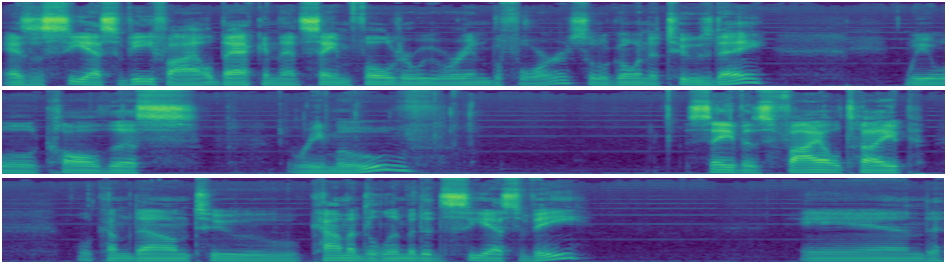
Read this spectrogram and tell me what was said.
as a CSV file back in that same folder we were in before. So we'll go into Tuesday. We will call this remove. Save as file type. We'll come down to comma delimited CSV. And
